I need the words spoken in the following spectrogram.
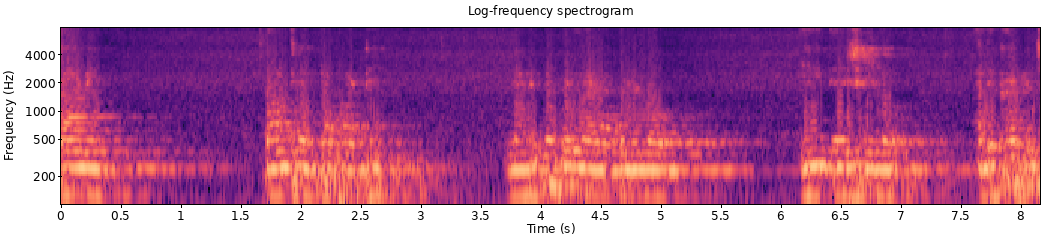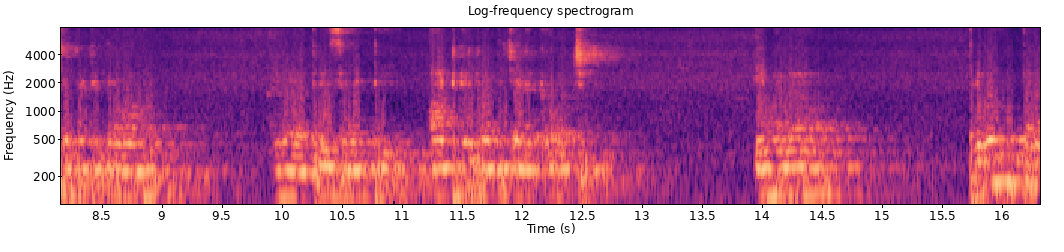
కానీ కాబట్టి జనతా పార్టీ నరేంద్ర మోడీ ఈ దేశంలో అధికారం చేపట్టిన తర్వాత ఇవాళ త్రీ సెవెంటీ ఆర్టికల్ రద్దు చేయడం కావచ్చు. ఇవాళ త్రివంతల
